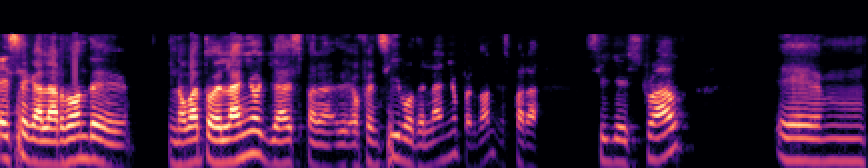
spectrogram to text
ese galardón de, novato del año, ya es para, ofensivo del año, perdón, es para CJ Stroud. Em,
